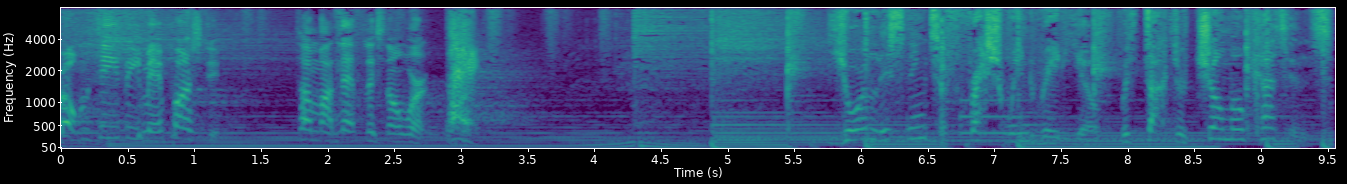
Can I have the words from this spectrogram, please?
broke my TV, man. Punched it. Talking about Netflix don't work. Bang. You're listening to Fresh Wind Radio with Dr. Jomo Cousins.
